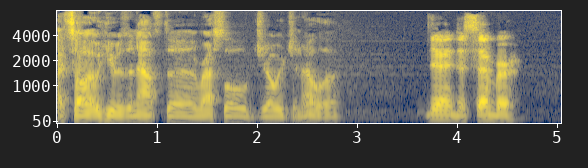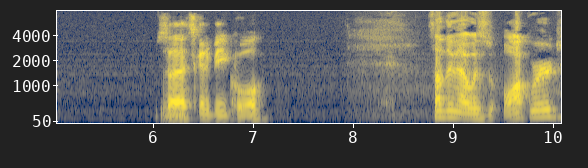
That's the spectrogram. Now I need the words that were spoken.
I saw he was announced to wrestle Joey Janela. Yeah, in December. So Yeah. that's gonna be cool. Something that was awkward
